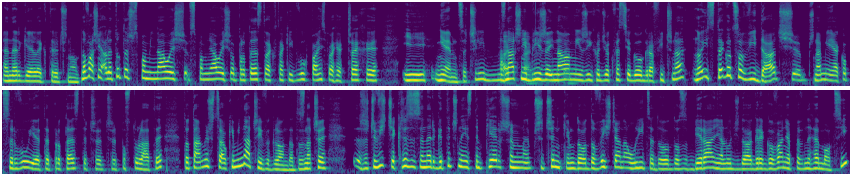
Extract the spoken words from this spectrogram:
energię elektryczną. No właśnie, ale tu też wspominałeś, wspomniałeś o protestach w takich dwóch państwach jak Czechy i Niemcy, czyli tak, znacznie tak, bliżej nam, jeżeli chodzi o kwestie geograficzne. No i z tego, co widać, przynajmniej jak obserwuję te protesty czy, czy postulaty, to tam już całkiem inaczej wygląda. To znaczy, rzeczywiście kryzys energetyczny jest tym pierwszym przyczynkiem do, do wyjścia na ulicę, do, do zbierania ludzi, do agregowania pewnych emocji,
